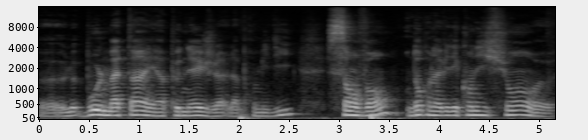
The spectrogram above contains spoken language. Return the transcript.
euh, le beau le matin et un peu neige l'après-midi, sans vent. Donc on avait des conditions euh,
